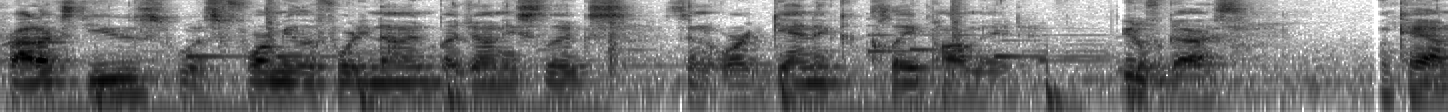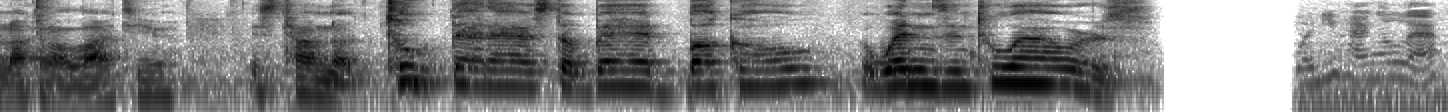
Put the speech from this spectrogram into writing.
Want. Products used was Formula 49 by Johnny Slicks. It's an organic clay pomade. Beautiful guys. Okay, I'm not gonna lie to you. It's time to toot that ass to bed, bucko. The wedding's in two hours. When you hang a left,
